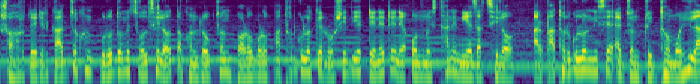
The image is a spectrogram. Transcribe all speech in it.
শহর তৈরির কাজ যখন পুরোদমে চলছিল, তখন লোকজন বড় বড় পাথরগুলোকে রশি দিয়ে টেনে টেনে অন্য স্থানে নিয়ে যাচ্ছিল। আর পাথরগুলোর নিচে একজন বৃদ্ধ মহিলা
